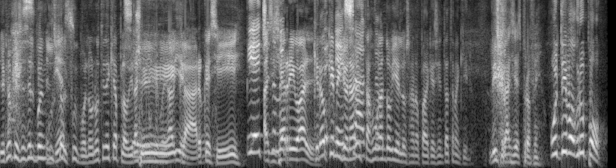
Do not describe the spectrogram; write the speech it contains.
Yo creo que ese es el buen El gusto del 10. fútbol. Uno tiene que aplaudir a Sí, quien juega bien. claro que sí. Y de hecho Así sea me- rival. Creo que Millonarios está jugando bien, Lozano, para que sienta tranquilo. Listo. Gracias, profe. Último grupo.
